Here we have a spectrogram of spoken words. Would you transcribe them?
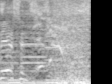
The essence.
